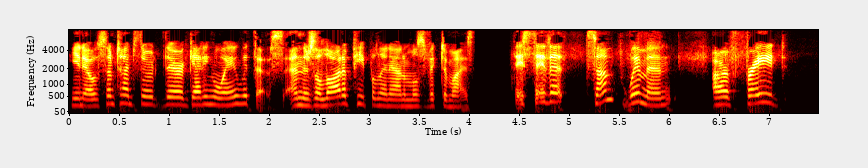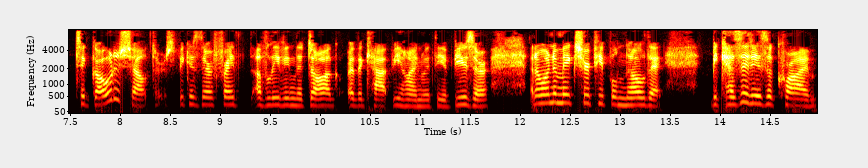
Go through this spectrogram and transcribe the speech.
You know, sometimes they're they're getting away with this, and there's a lot of people and animals victimized. They say that some women are afraid to go to shelters because they're afraid of leaving the dog or the cat behind with the abuser. And I want to make sure people know that because it is a crime,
